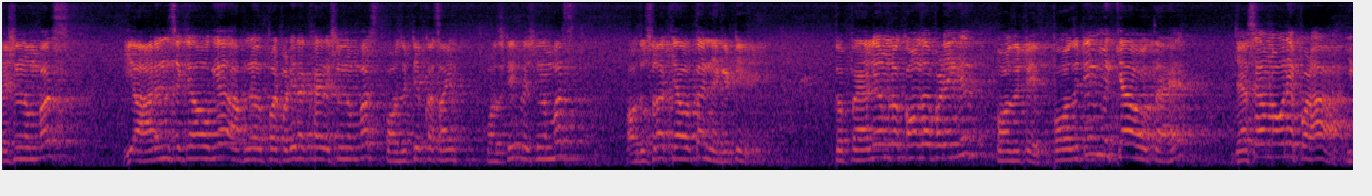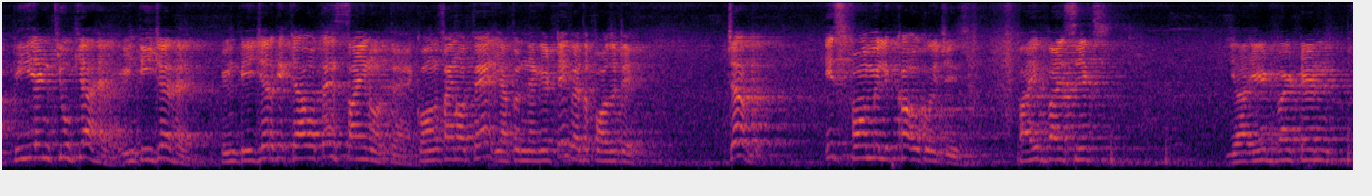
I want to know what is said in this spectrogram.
रेशनल नंबर्स ये आर एन से क्या हो गया? आपने ऊपर पढ़ी रखा है रेशनल नंबर्स पॉजिटिव का साइन पॉजिटिव रेशनल नंबर्स और दूसरा क्या होता है? नेगेटिव तो पहले हम लोग कौन सा पढ़ेंगे? पॉजिटिव पॉजिटिव में क्या होता है? जैसे हम लोगों ने पढ़ा कि पी एंड क्यू क्या है? इंटीजर है. इंटीजर के क्या होते हैं? साइन होते हैं. कौन साइन होते हैं? या तो नेगेटिव या तो पॉजिटिव जब इस फॉर्म में लिखा हो कोई चीज़ फाइव बाई सिक्स या एट बाई टेन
